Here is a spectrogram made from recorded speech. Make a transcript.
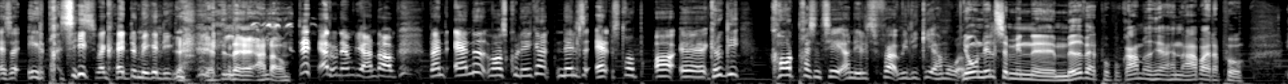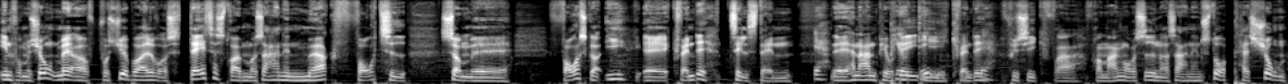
altså helt præcis, hvad kvantemekanikken ja, ja, det lader jeg andre om. det er du nemlig andre om. Blandt andet vores kollega Niels Alstrup. Og øh, kan du lige kort præsentere Nils, før vi lige giver ham ordet? Jo, Nils er min øh, medvært på programmet her. Han arbejder på information med at få styr på alle vores datastrømme, og så har han en mørk fortid som øh, forsker i øh, kvantetilstanden. Ja. Øh, han har en Ph.D. PhD. i kvantefysik ja. fra, fra mange år siden, og så har han en stor passion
